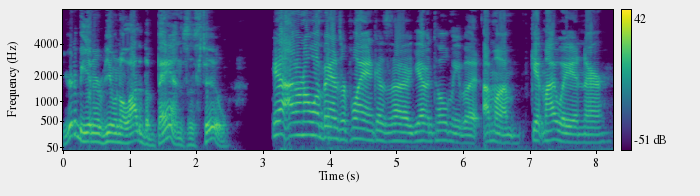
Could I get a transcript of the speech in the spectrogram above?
you're gonna be interviewing a lot of the bands as too. Yeah, I don't know what bands are playing because uh, you haven't told me, but I'm gonna get my way in there.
